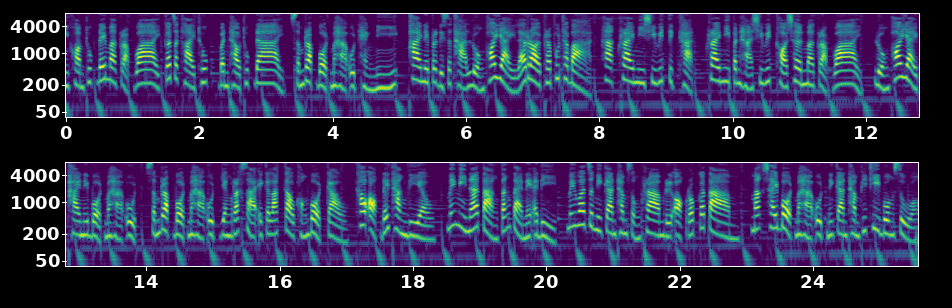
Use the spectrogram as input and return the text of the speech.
มีความทุกข์ได้มากราบไหว้ก็จะคลายทุกข์บรรเทาทุกข์ได้สำหรับโบสถ์มหาอุดแห่งนี้ ภายในประดิษฐานหลวงพ่อใหญ่และรอยพระพุทธบาท หากใครมีชีวิตติดขัด ใครมีปัญหาชีวิตขอเชิญมากราบไหว้ หลวงพ่อใหญ่ภายในโบสถ์มหาอุดสำหรับโบสถ์มหาหาอุดยังรักษาเอกลักษณ์เก่าของโบสถ์เก่า เข้าออกได้ทางเดียว ไม่มีหน้าต่างตั้งแต่ในอดีต ไม่ว่าจะมีการทำสงครามหรือออกรบก็ตาม มักใช้โบสถ์มหาอุดในการทำพิธีบวงสรวง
